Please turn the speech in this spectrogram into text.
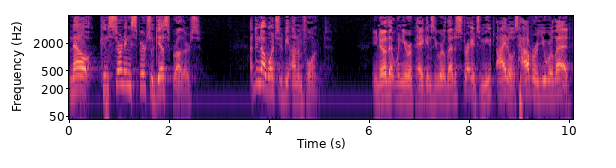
Now, concerning spiritual gifts, brothers, I do not want you to be uninformed. You know that when you were pagans, you were led astray to mute idols, however you were led.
